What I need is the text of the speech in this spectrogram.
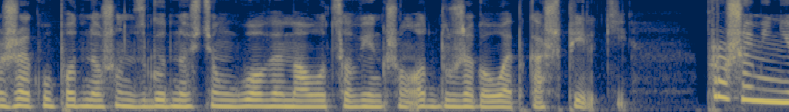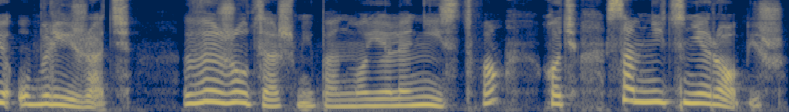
rzekł podnosząc z godnością głowę mało co większą od dużego łebka szpilki. Proszę mi nie ubliżać. Wyrzucasz mi pan moje lenistwo, choć sam nic nie robisz.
